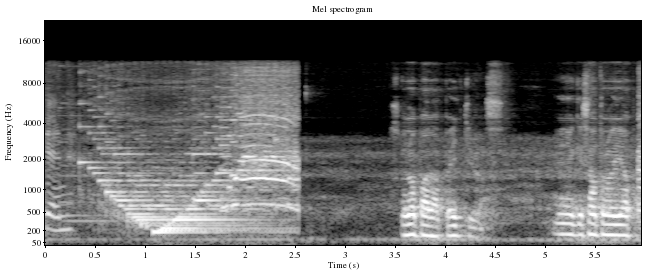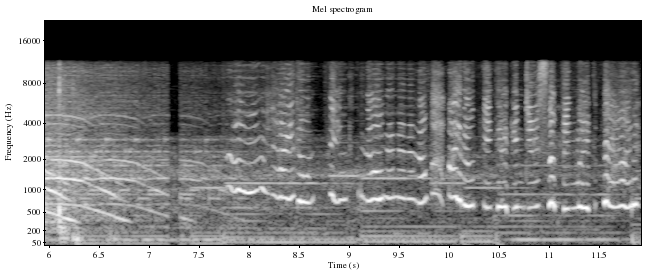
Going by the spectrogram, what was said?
No, no. Solo para Patreons. Eh, quizá otro día. I don't think... No, no, no, no, no. I don't think I can do something like that.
